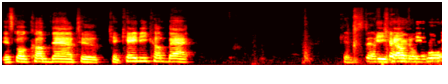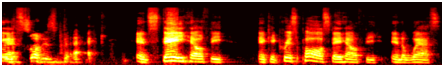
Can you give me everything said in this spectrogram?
it's gonna come down to can KD come back can Steph Be carry the Warriors on his back? and stay healthy, and can Chris Paul stay healthy in the West?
